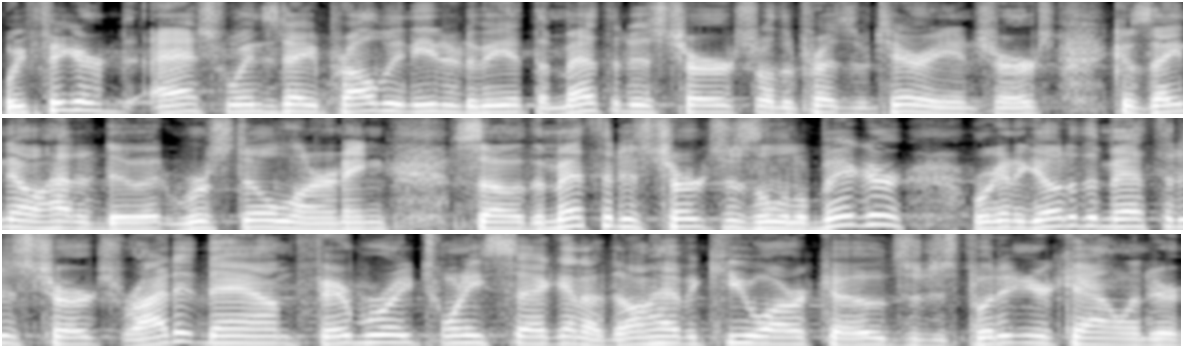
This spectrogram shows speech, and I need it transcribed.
We figured Ash Wednesday probably needed to be at the Methodist church or the Presbyterian church because they know how to do it. We're still learning. So the Methodist church is a little bigger. We're going to go to the Methodist church, write it down, February 22nd. I don't have a QR code, so just put it in your calendar.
